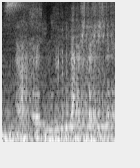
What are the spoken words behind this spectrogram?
Seven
